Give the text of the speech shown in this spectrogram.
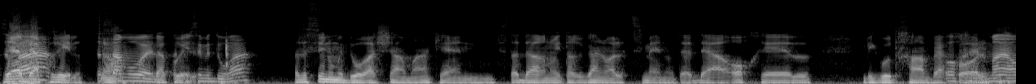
זה היה בא, באפריל. אתה אה, שם אוהל, אתם באפריל. עושים מדורה? אז עשינו מדורה שם, כן, הסתדרנו, התארגנו על עצמנו, אתה יודע, אוכל, ביגוד חם והכל, אוכל, מה?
